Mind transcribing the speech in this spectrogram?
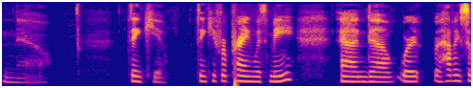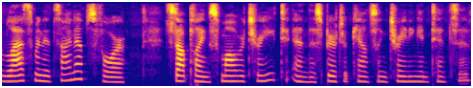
now. Thank you. Thank you for praying with me. And uh, we're, we're having some last minute sign-ups for Stop Playing Small Retreat and the Spiritual Counseling Training Intensive.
